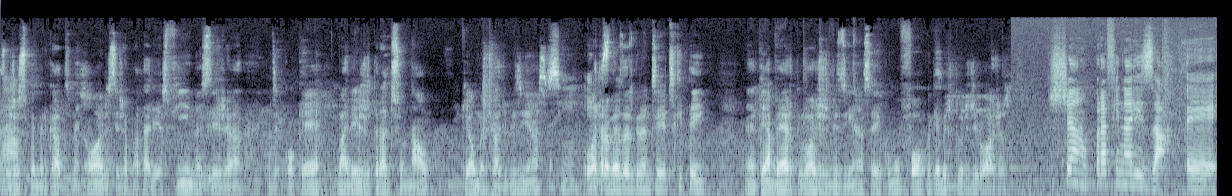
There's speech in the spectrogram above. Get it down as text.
seja supermercados menores, seja padarias finas, seja dizer, qualquer varejo tradicional que é o mercado de vizinhança, Sim, ou através das grandes redes que tem. Né, tem aberto lojas de vizinhança aí como foco de abertura de lojas. Cristiano, para finalizar, é,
